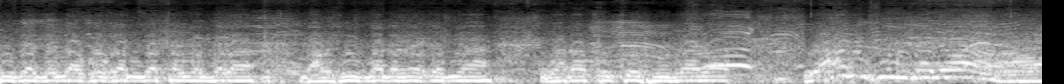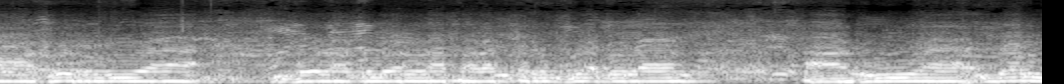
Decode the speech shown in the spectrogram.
sudah dilakukan datangnya bola. Masih pada rekannya kepada Tutus Hidayat. Langsung saja akhirnya bola keluar lapangan terjadilah akhirnya dari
